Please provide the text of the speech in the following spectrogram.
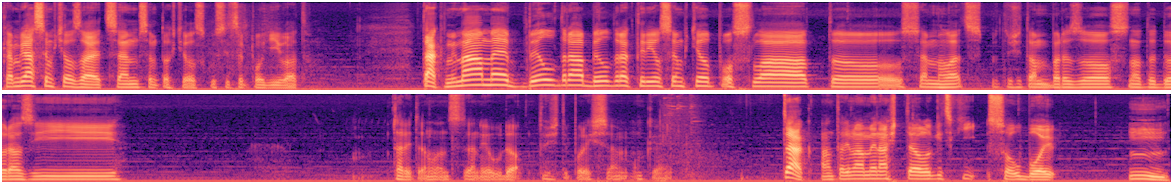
Kam já jsem chtěl zajet? Sem jsem to chtěl zkusit se podívat. Tak, my máme Buildra, Buildra, kterýho jsem chtěl poslat uh, semhlec, protože tam brzo snad dorazí Tady tenhle ten Jouda, takže ty půjdeš sem, ok. Tak, a tady máme náš teologický souboj. Hmm.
